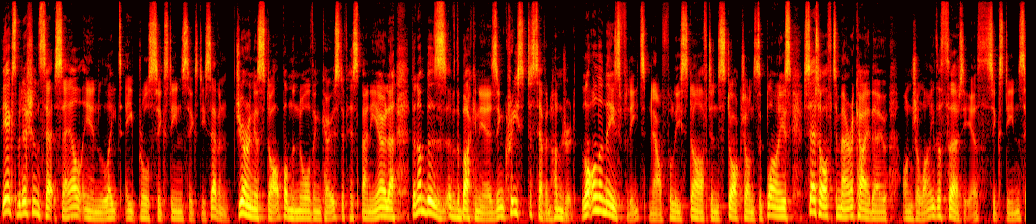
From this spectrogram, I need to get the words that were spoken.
The expedition set sail in late April 1667. During a stop on the northern coast of Hispaniola, the numbers of the buccaneers increased to 700. La L'Olonnais' fleet, now fully staffed and stocked on supplies, set off to Maracaibo on July the 30th, 1667.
